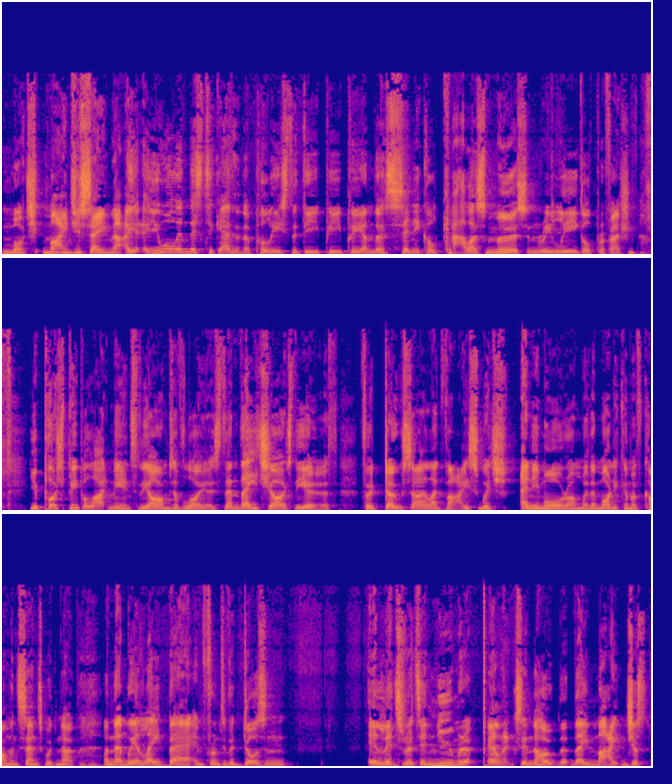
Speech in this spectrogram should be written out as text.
much mind you saying that. Are, are, you all in this together? The police, the DPP, and the cynical, callous, mercenary legal profession. You push people like me into the arms of lawyers, then they charge the earth for docile advice, which any moron with a modicum of common sense would know. And then we're laid bare in front of a dozen illiterate, innumerate pillocks in the hope that they might, just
